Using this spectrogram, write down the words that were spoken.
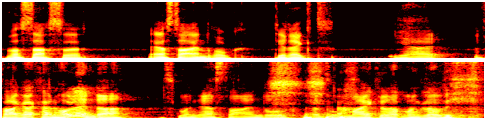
Was sagst du? Erster Eindruck, direkt. Ja, war gar kein Holländer, ist mein erster Eindruck. Also ja. Michael hat man, glaube ich,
